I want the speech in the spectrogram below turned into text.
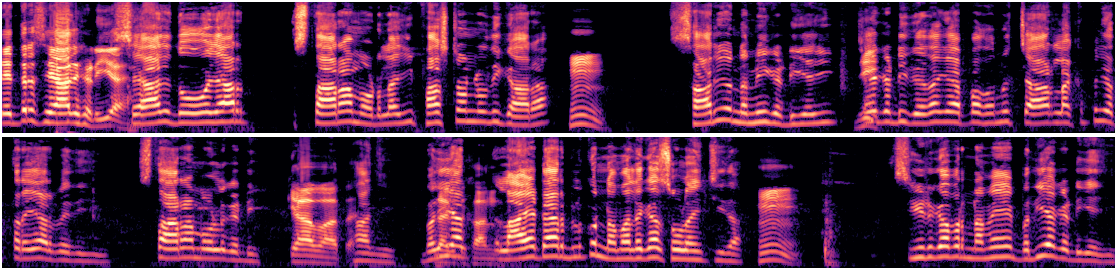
ਤੇ ਇੱਧਰ ਸਿਆਜ ਖੜੀ ਹੈ ਸਿਆਜ 2017 ਮਾਡਲ ਹੈ ਜੀ ਫਸਟ ਓਨਰ ਦੀ ਕਾਰ ਆ। ਹੂੰ। ਸਾਰੀ ਉਹ ਨਵੀਂ ਗੱਡੀ ਹੈ ਜੀ। ਇਹ ਗੱਡੀ ਦੇ ਦਾਂਗੇ ਆਪਾਂ ਤੁਹਾਨੂੰ 4 ਲੱਖ 75000 ਰੁਪਏ ਦੀ ਜੀ। 17 ਮਾਡਲ ਗੱਡੀ। ਕੀ ਬਾਤ ਹੈ। ਹਾਂਜੀ ਵਧੀਆ। ਲਾਇਆ ਟਾਇਰ ਬਿਲਕੁਲ ਨਵਾਂ ਲੱਗਾ 16 ਇੰਚੀ ਦਾ। ਹੂੰ। ਸੀਟ ਕਵਰ ਨਵੇਂ ਵਧੀਆ ਗੱਡੀ ਹੈ ਜੀ।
